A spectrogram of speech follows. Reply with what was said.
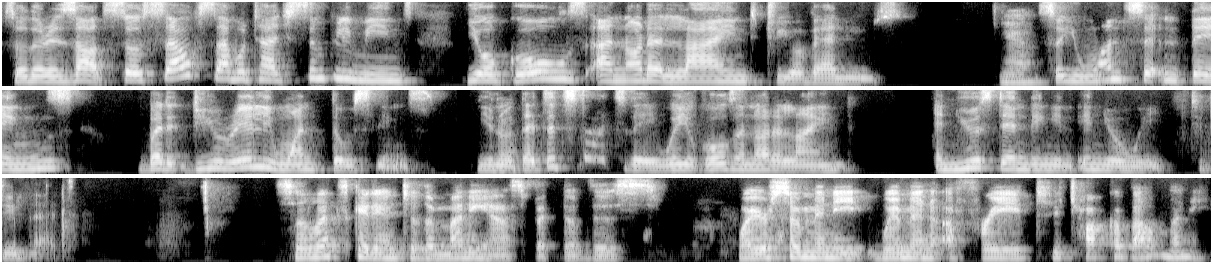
So the results. So self-sabotage simply means your goals are not aligned to your values. Yeah. So you want certain things, but do you really want those things? You know, that it starts there where your goals are not aligned and you're standing in, in your way to do that. So let's get into the money aspect of this. Why are so many women afraid to talk about money?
